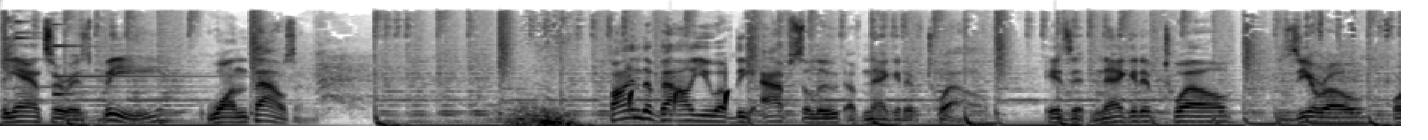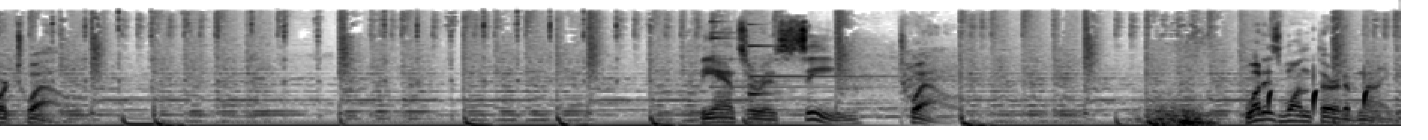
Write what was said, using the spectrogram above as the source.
The answer is B, 1,000. Find the value of the absolute of negative 12. Is it negative 12, 0, or 12? The answer is C, 12. What is one third of 90?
